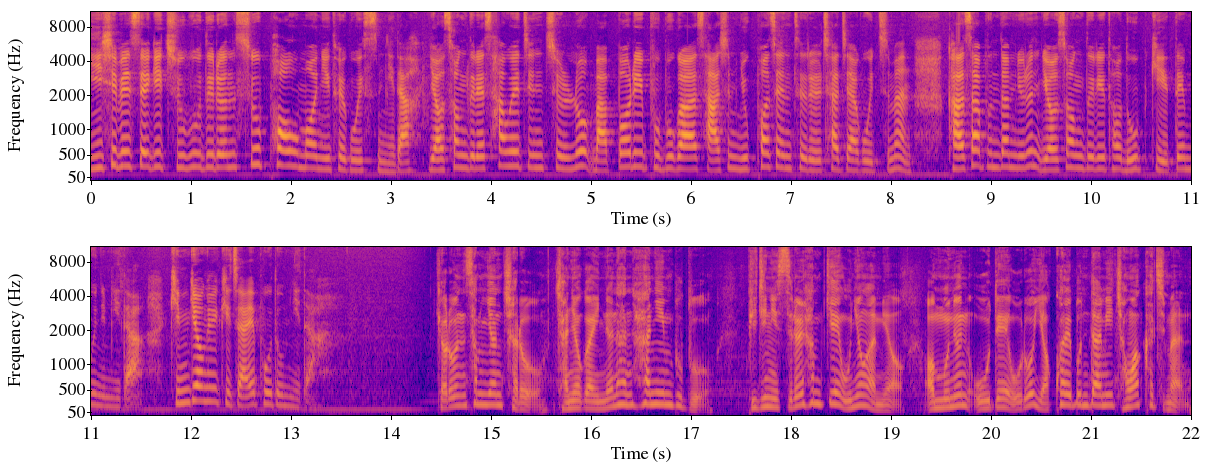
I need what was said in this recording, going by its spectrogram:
21세기 주부들은 슈퍼우먼이 되고 있습니다. 여성들의 사회 진출로 맞벌이 부부가 46%를 차지하고 있지만 가사 분담률은 여성들이 더 높기 때문입니다. 김경일 기자의 보도입니다. 결혼 3년 차로 자녀가 있는 한 한인 부부. 비즈니스를 함께 운영하며 업무는 5대 5로 역할 분담이 정확하지만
